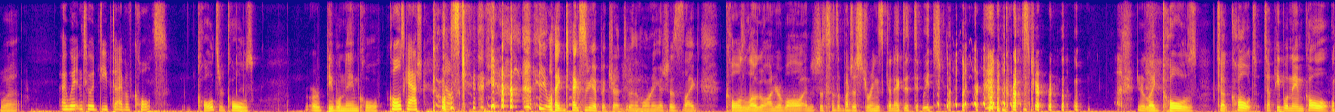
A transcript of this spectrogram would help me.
What? I went into a deep dive of Colts. Colts or Coles? Or people named Cole? Kohl's Cash. No. Coles. you like text me a picture at two in the morning. It's just like Kohl's logo on your wall, and it's just it's a bunch of strings connected to each other across your room. You're like Coles to Colt to people named Cole.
